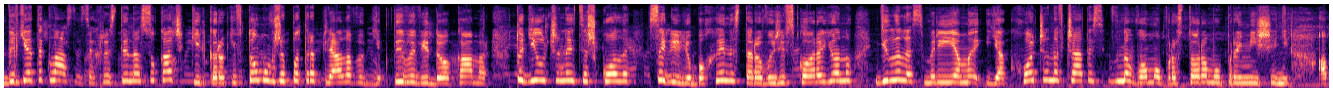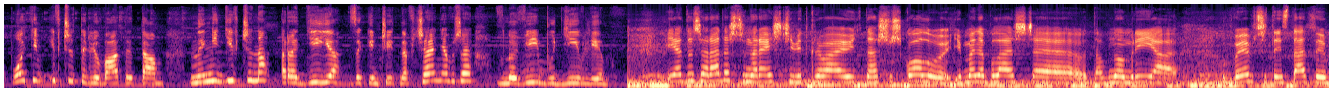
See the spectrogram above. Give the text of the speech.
Дев'ятикласниця Христина Сукач кілька років тому вже потрапляла в об'єктиви відеокамер. Тоді учениця школи в селі Любохини Старовижівського району ділилась мріями, як хоче навчатись в новому просторому приміщенні, а потім і вчителювати там. Нині дівчина радіє, закінчить навчання вже в новій будівлі. Я дуже рада, що нарешті відкривають нашу школу. І в мене була ще давно мрія вивчити і стати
